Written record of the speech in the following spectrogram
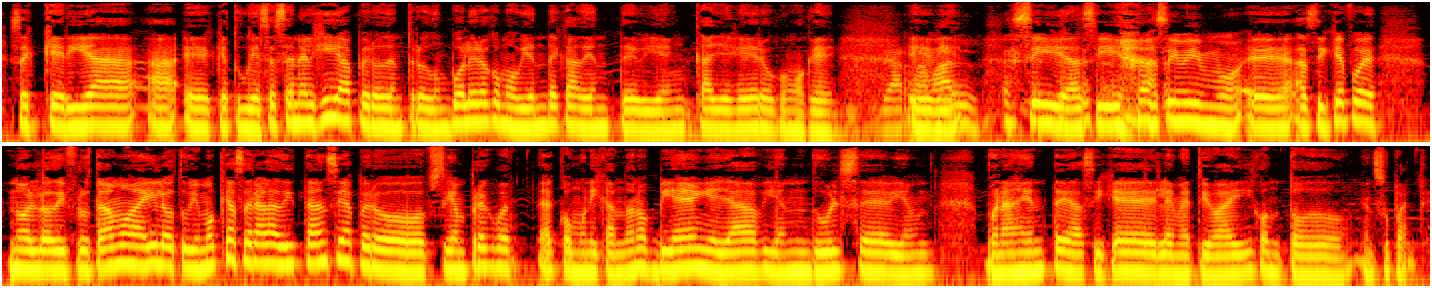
Entonces quería a, eh, que tuviese esa energía, pero dentro de un bolero como bien decadente, bien callejero, como que... De eh, bien, sí, así, así mismo. Eh, así que pues nos lo disfrutamos ahí, lo tuvimos que hacer a la distancia, pero siempre pues, eh, comunicándonos bien y ella bien dulce, bien buena gente, así que le metió ahí con todo en su parte.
